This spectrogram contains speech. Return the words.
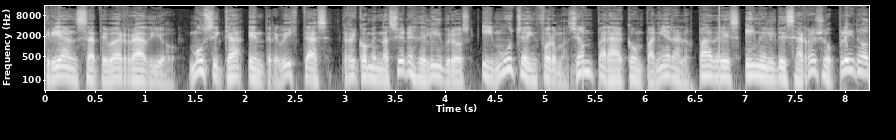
Crianza TV Radio, música, entrevistas, recomendaciones de libros y mucha información para acompañar a los padres en el desarrollo pleno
